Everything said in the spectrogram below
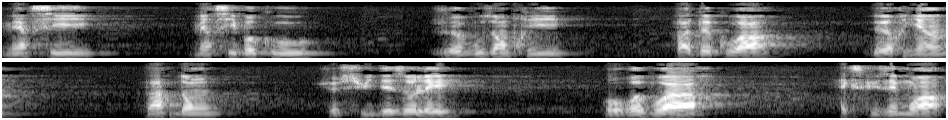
Merci. Merci beaucoup. Je vous en prie. Pas de quoi. De rien. Pardon. Je suis désolé. Au revoir. Excusez-moi.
